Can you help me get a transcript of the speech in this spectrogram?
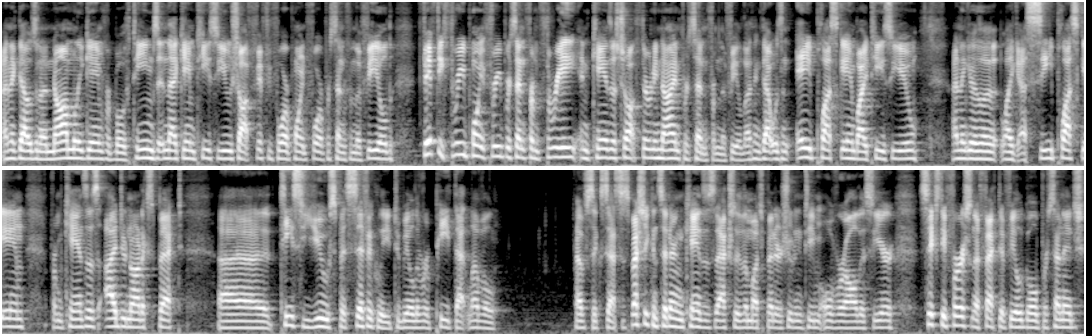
I think that was an anomaly game for both teams. In that game, TCU shot 54.4% from the field, 53.3% from three, and Kansas shot 39% from the field. I think that was an A plus game by TCU. I think it was a, like a C plus game from Kansas. I do not expect uh, TCU specifically to be able to repeat that level of success, especially considering Kansas is actually the much better shooting team overall this year. 61st in effective field goal percentage.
